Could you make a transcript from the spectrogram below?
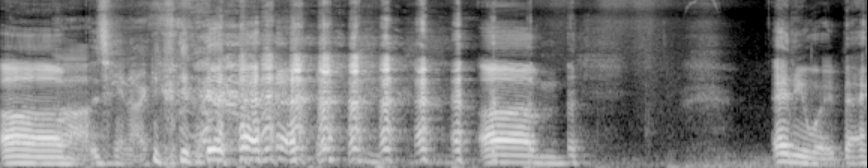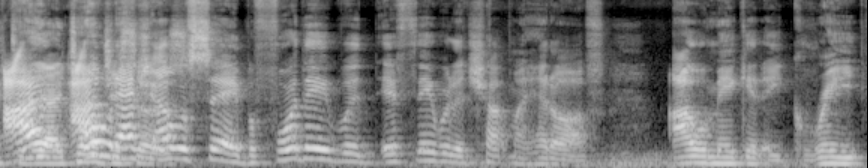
Um, Uh, can't argue. um. Anyway, back to the I, I told I would you actually, I so's. will say, before they would, if they were to chop my head off, I would make it a great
